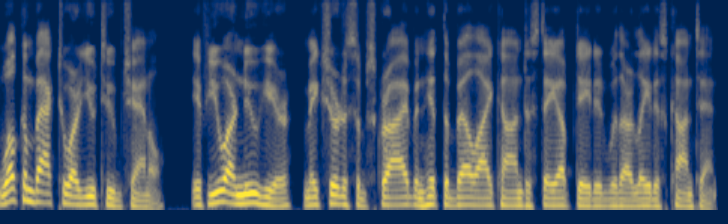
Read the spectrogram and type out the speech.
Welcome back to our YouTube channel. If you are new here, make sure to subscribe and hit the bell icon to stay updated with our latest content.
